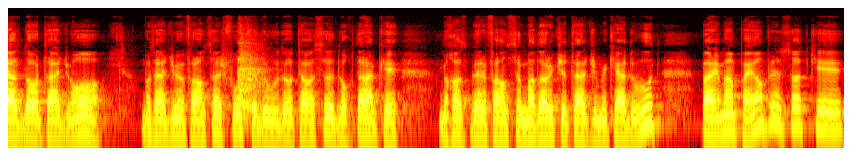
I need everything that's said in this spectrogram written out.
از دارترجمه ها مترجم فرانسهش فوت شده بود و توسط دخترم که می‌خواست بره فرانسه مدارک ترجمه کرده بود برای من پیام فرستاد که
